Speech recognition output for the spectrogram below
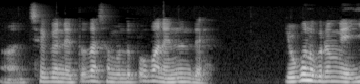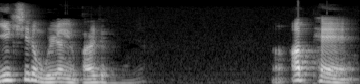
어, 최근에 또다시 한 번 더 뽑아냈는데 요거는 그러면 이익 실현 물량을 봐야 되거든요. 어, 앞에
